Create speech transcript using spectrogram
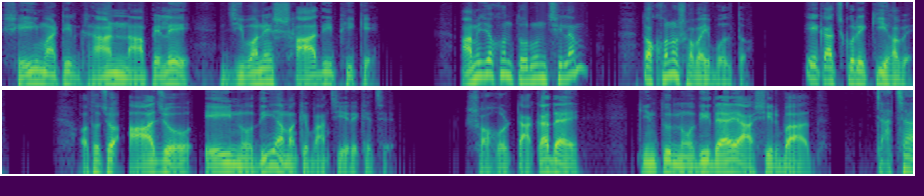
সেই মাটির ঘ্রাণ না পেলে জীবনের স্বাদই ফিকে। আমি যখন তরুণ ছিলাম, তখনও সবাই বলতো, এ কাজ করে কি হবে? অথচ আজও এই নদী আমাকে বাঁচিয়ে রেখেছে। শহর টাকা দেয়, কিন্তু নদী দেয় আশীর্বাদ। চাচা,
